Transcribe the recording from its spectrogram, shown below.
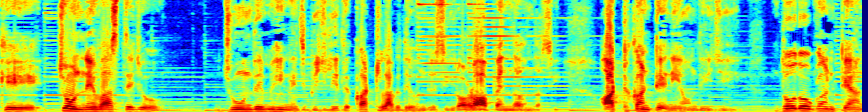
ਕਿ ਝੋਨੇ ਵਾਸਤੇ ਜੋ ਜੂਨ ਦੇ ਮਹੀਨੇ 'ਚ ਬਿਜਲੀ ਦੇ ਕੱਟ ਲੱਗਦੇ ਹੁੰਦੇ ਸੀ, ਰੌਲਾ ਪੈਂਦਾ ਹੁੰਦਾ ਸੀ। 8 ਘੰਟੇ ਨਹੀਂ ਆਉਂਦੀ ਜੀ। 2-2 ਘੰਟਿਆਂ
